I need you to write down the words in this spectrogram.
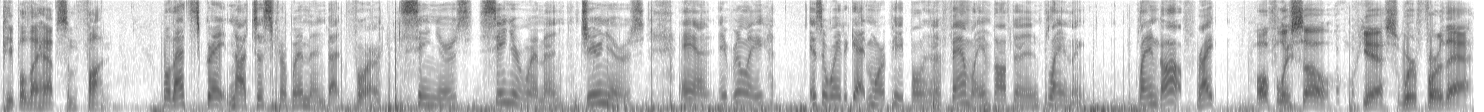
people to have some fun. Well, that's great, not just for women, but for seniors, senior women, juniors, and it really is a way to get more people in a family involved in playing playing golf, right? Hopefully so. Yes, we're for that.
